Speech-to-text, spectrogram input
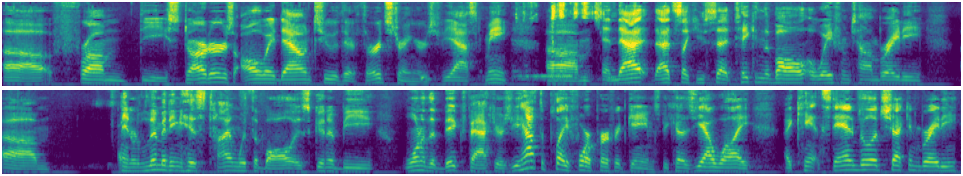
uh, from the starters all the way down to their third stringers, if you ask me. Um, and that that's like you said, taking the ball away from Tom Brady. Um, and limiting his time with the ball is going to be one of the big factors. You have to play four perfect games because, yeah, while I, I can't stand Belichick and Brady,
